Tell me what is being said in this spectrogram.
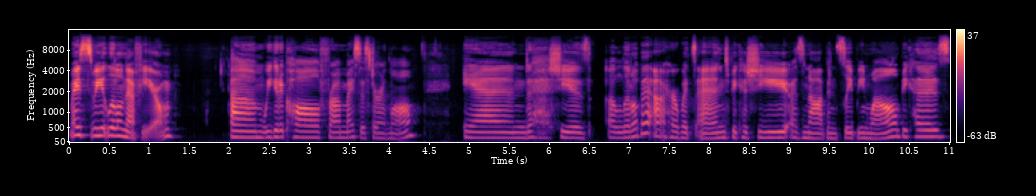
my sweet little nephew, um, we get a call from my sister in law, and she is a little bit at her wits' end because she has not been sleeping well because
